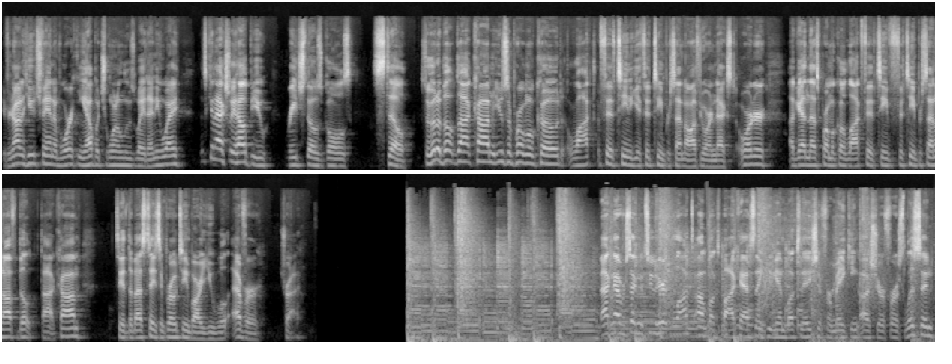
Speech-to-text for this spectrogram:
If you're not a huge fan of working out, but you want to lose weight anyway, this can actually help you reach those goals still. So go to built.com, use the promo code locked15 to get 15% off your next order. Again, that's promo code locked15 for 15% off built.com to get the best tasting protein bar you will ever try. Back now for segment two here at the Locked On Bucs podcast. Thank you again, Bucs Nation, for making us your first listen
